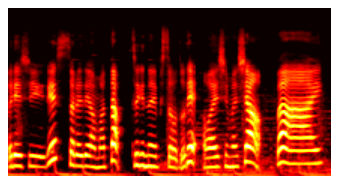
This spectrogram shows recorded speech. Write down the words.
嬉しいです。それではまた次のエピソードでお会いしましょう。バイ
